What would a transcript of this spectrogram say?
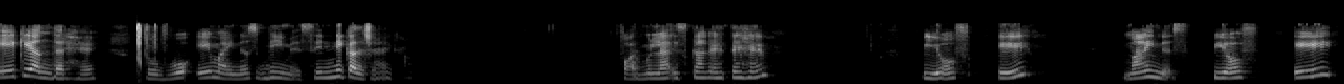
ए के अंदर है तो वो ए माइनस बी में से निकल जाएगा। फॉर्मूला इसका कहते हैं P of A minus P of A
